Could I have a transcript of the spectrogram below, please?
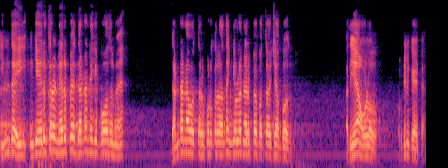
இந்த இங்கே இருக்கிற நெருப்பே தண்டனைக்கு போதுமே. தண்டனை ஒருத்தர் கொடுக்குறதா இருந்தால் இங்கே உள்ள நெருப்பை பற்ற வச்சா போதும். அது ஏன் அவ்வளோ அப்படின்னு கேட்டேன்.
